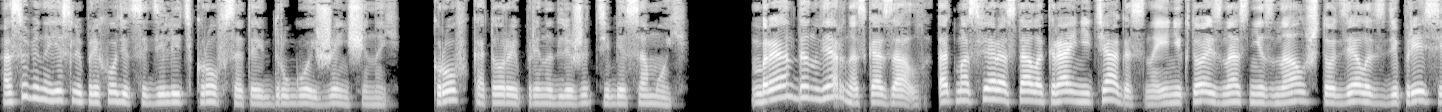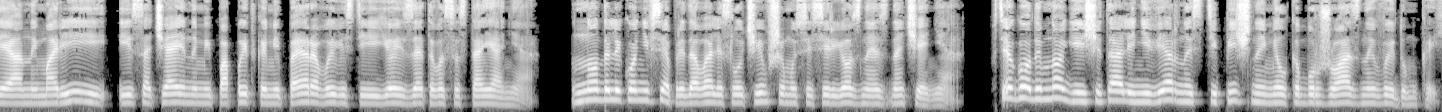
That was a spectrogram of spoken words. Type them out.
Особенно если приходится делить кров с этой другой женщиной, кров, которой принадлежит тебе самой. Брэндон верно сказал. Атмосфера стала крайне тягостной, и никто из нас не знал, что делать с депрессией Анны Марии и с отчаянными попытками Пера вывести ее из этого состояния. Но далеко не все придавали случившемуся серьезное значение. В те годы многие считали неверность типичной мелкобуржуазной выдумкой.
